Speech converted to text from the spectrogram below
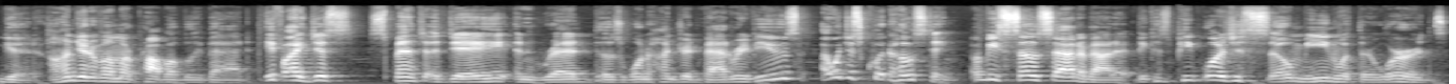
good. 100 of them are probably bad. If I just spent a day and read those 100 bad reviews, I would just quit hosting. I would be so sad about it because people are just so mean with their words.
